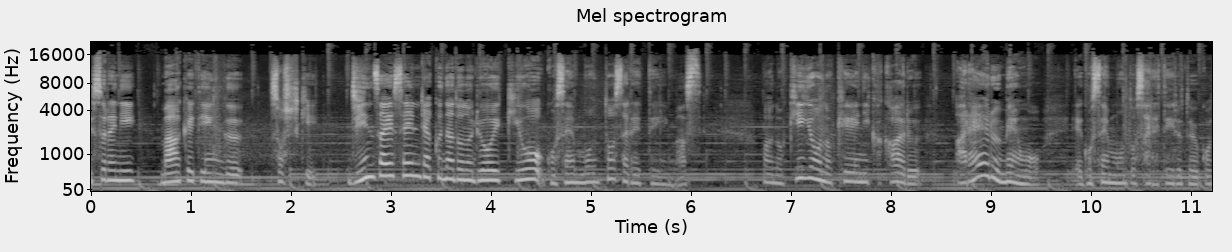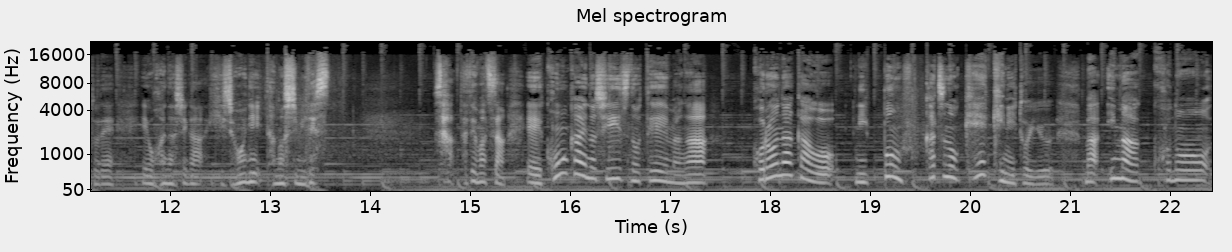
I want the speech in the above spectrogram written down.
それにマーケティング組織人材戦略などの領域をご専門とされています。あの企業の経営に関わるあらゆる面をご専門とされているということでお話が非常に楽しみですさあ立松さん、えー、今回のシリーズのテーマがコロナ禍を日本復活の契機にという、まあ、今この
